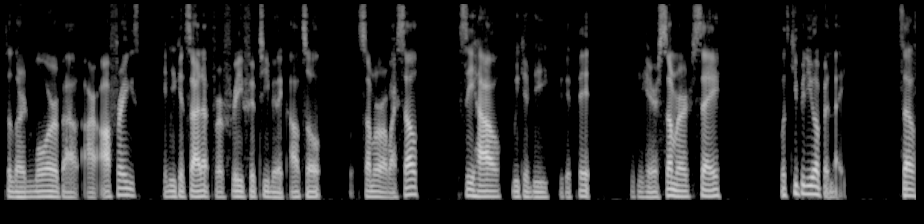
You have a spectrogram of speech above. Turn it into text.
to learn more about our offerings, and you can sign up for a free 15 minute consult with Sommer or myself see how we can be a good fit. We can hear Sommer say, "What's keeping you up at night?" So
